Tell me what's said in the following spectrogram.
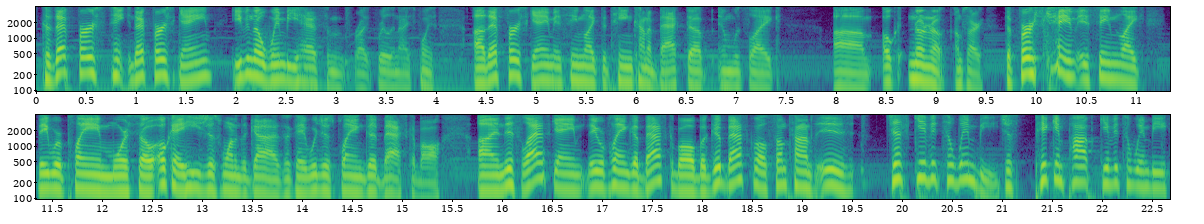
Because that first te- that first game, even though Wimby had some like really nice points, uh, that first game it seemed like the team kind of backed up and was like, um, okay, no, no, no, I'm sorry. The first game it seemed like they were playing more so. Okay, he's just one of the guys. Okay, we're just playing good basketball. Uh, in this last game, they were playing good basketball, but good basketball sometimes is just give it to Wimby. Just pick and pop, give it to Wimby.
